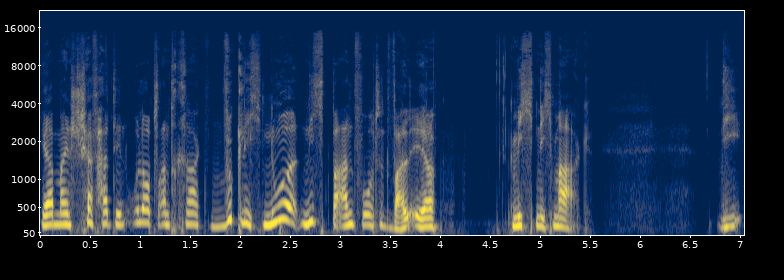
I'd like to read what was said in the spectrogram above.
Ja, mein Chef hat den Urlaubsantrag wirklich nur nicht beantwortet, weil er mich nicht mag. Die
